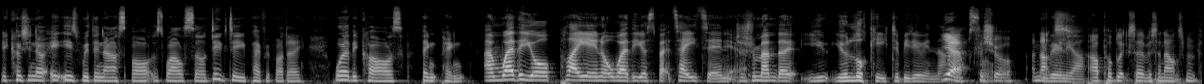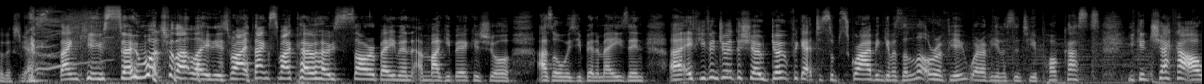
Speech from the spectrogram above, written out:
Because you know it is within our sport as well. So dig deep, everybody. Worthy cause, think pink. And whether you're playing or whether you're spectating, just remember you you're lucky to be doing that. Yeah, for sure. And You that's really are. our public service announcement for this week. Thank you so much for that, ladies. Right, thanks to my co-hosts Sarah Bayman and Maggie Birkinshaw. As always, you've been amazing. Uh, if you've enjoyed the show, don't forget to subscribe and give us a little review wherever you listen to your podcasts. You can check out our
